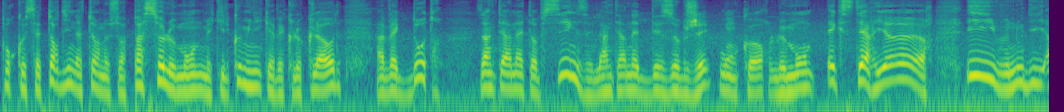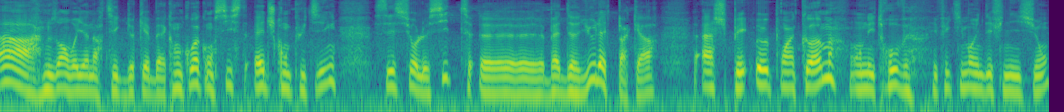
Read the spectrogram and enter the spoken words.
pour que cet ordinateur ne soit pas seul au monde, mais qu'il communique avec le cloud, avec d'autres Internet of Things, l'Internet des objets ou encore le monde extérieur. Yves nous dit Ah, nous a envoyé un article de Québec. En quoi consiste Edge Computing? C'est sur le site euh, bah, de Hewlett Packard, hpe.com. On y trouve effectivement une définition.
